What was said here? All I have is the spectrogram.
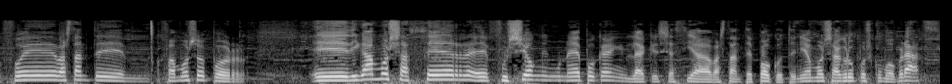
fue bastante mm, famoso por, eh, digamos, hacer eh, fusión en una época en la que se hacía bastante poco. Teníamos a grupos como Bratz,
